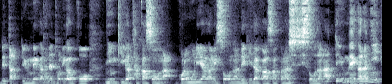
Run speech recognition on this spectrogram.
出たっていう銘柄でとにかくこう人気が高そうなこれ盛り上がりそうな出来高朝からしそうだなっていう銘柄に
